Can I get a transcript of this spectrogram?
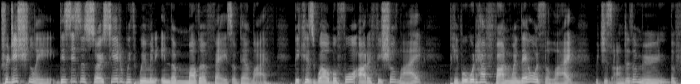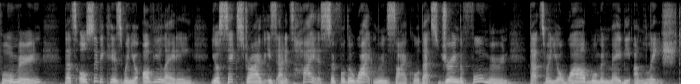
Traditionally, this is associated with women in the mother phase of their life because, well, before artificial light, people would have fun when there was the light, which is under the moon, the full moon. That's also because when you're ovulating, your sex drive is at its highest. So, for the white moon cycle, that's during the full moon, that's when your wild woman may be unleashed.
